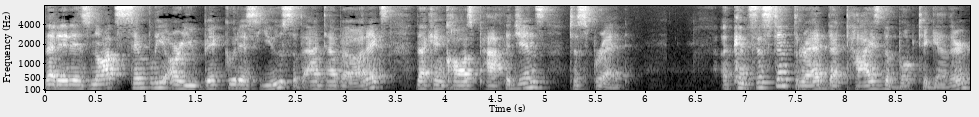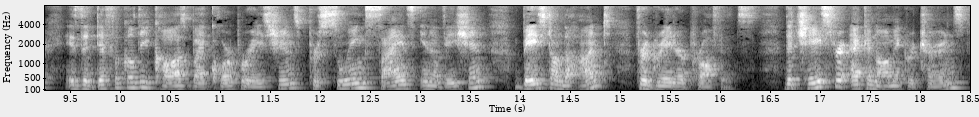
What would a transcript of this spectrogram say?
that it is not simply our ubiquitous use of antibiotics that can cause pathogens to spread. A consistent thread that ties the book together is the difficulty caused by corporations pursuing science innovation based on the hunt for greater profits. The chase for economic returns,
